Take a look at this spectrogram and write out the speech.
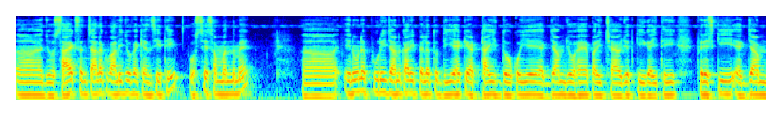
जो सहायक संचालक वाली जो वैकेंसी थी, उससे संबंध में इन्होंने पूरी जानकारी पहले तो दी है कि अट्ठाईस दो को ये एग्ज़ाम जो है परीक्षा आयोजित की गई थी। फिर इसकी एग्ज़ाम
